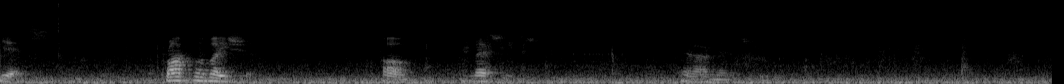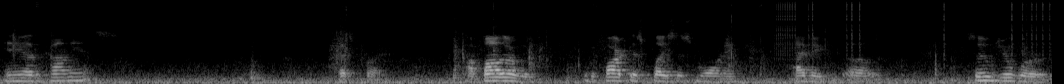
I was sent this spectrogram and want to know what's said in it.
Yes. Proclamation of message in our ministry. Any other comments? Let's pray. Our Father, we depart this place this morning, having uh, assumed your word.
